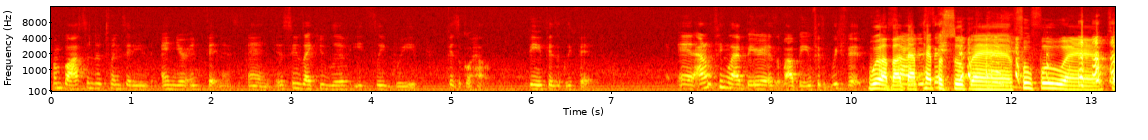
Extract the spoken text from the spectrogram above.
from Boston to Twin Cities, and you're in fitness. And it seems like you live, eat, sleep, breathe physical health, being physically fit. And I don't think Liberia is about being physically fit. We're I'm about that pepper say. soup and fufu and t-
